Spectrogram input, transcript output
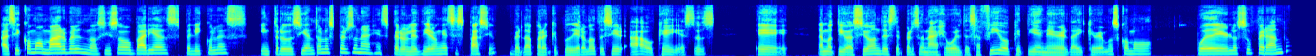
así como Marvel nos hizo varias películas introduciendo los personajes, pero les dieron ese espacio, ¿verdad? Para que pudiéramos decir, ah, ok, esto es eh, la motivación de este personaje o el desafío que tiene, ¿verdad? Y que vemos cómo puede irlo superando.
